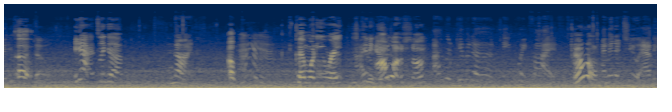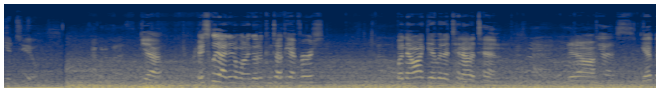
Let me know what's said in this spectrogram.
It is Oh. good though. Yeah, it's like a nine. Oh, Mm. Kim, what do you rate? Just kidding. I want some. I would give it a 8.5. Oh. I'm in a 2, Abby a 2. Is that what it was? Yeah. Basically, I didn't want to go to Kentucky at first, but now I give it a 10 out of 10. Yeah. Yes. Yep.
